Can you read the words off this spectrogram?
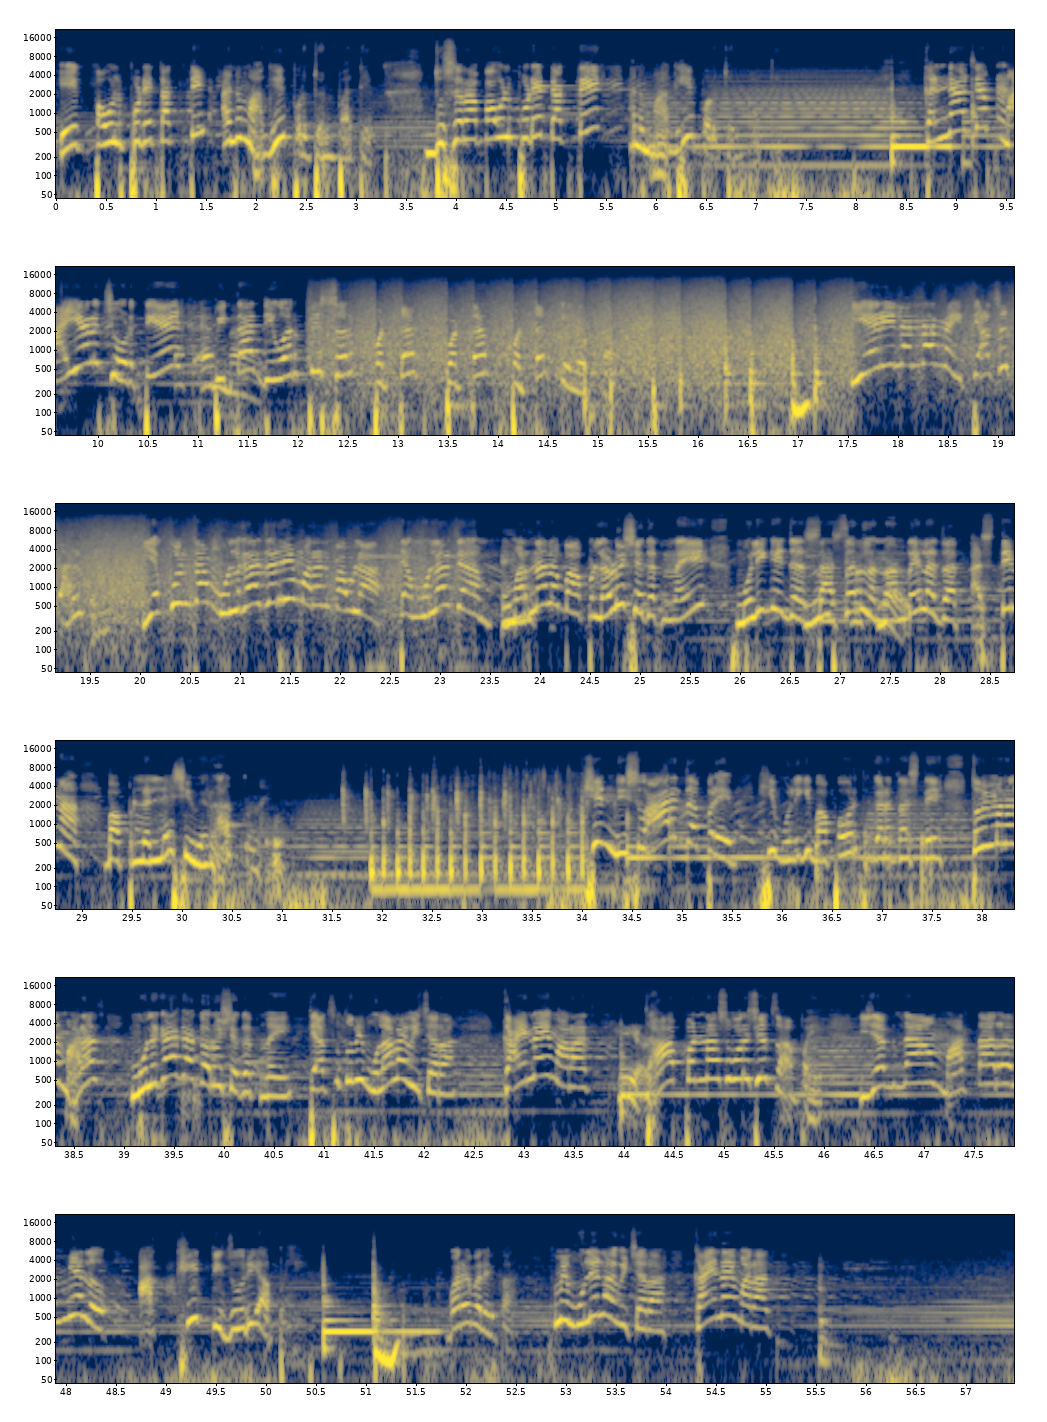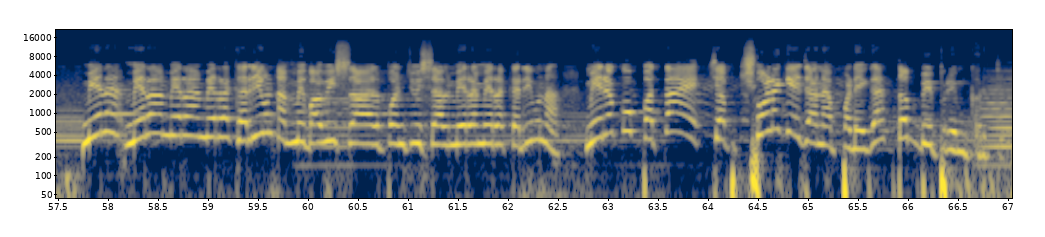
एक पाऊल पुढे टाकते आणि मागे परतून पाहते. दुसरा पाऊल पुढे टाकते आणि मागे परतून पाहते. कन्या जब मायर छोड़ते पिता दीवार पे सर पटक पटक पटक के लगता येरी लागणार नाही त्याचं कारण एकूणचा मुलगा जरी पावला त्या मुलाच्या मरणाला बाप लढू शकत नाही. मुलगी जर सासरला नांदायला जात असते ना बाप लढल्याशिवाय राहत नाही. हे निस्वार्थ प्रेम. ही मुलगी बापावरती करत असते. तुम्ही म्हणाल महाराज मुलगा का करू शकत नाही? त्याचं तुम्ही मुलाला विचारा. काय नाही महाराज. दहा पन्नास वर्षाचा आहे. एकदा म्हातारा मेल अख्खी तिजोरी आपली. बरोबर आहे का? तुम्ही मुलीला विचारा. काय नाही महाराज. मेरा मेरा मेरा मेरा करीव ना. मी बावीस साल पंचवीस साल मेरा मेरा करीव ना. मेरे को पता है जब छोड़ के जाना पड़ेगा तब भी प्रेम करते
